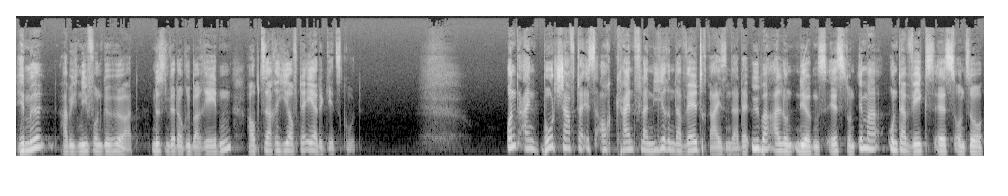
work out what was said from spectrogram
Himmel, habe ich nie von gehört. Müssen wir darüber reden? Hauptsache hier auf der Erde geht's gut. Und ein Botschafter ist auch kein flanierender Weltreisender, der überall und nirgends ist und immer unterwegs ist und so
